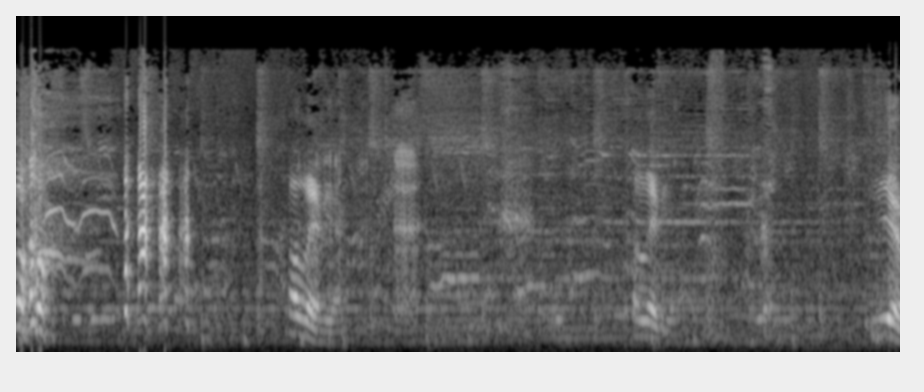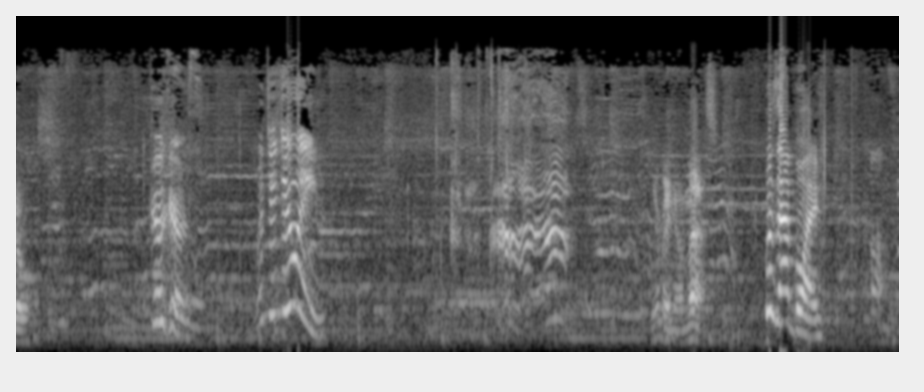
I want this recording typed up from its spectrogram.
Oh. Olivia. Olivia. You. Cuckoos. What you doing? You're making a mess. Who's that boy? Oh.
